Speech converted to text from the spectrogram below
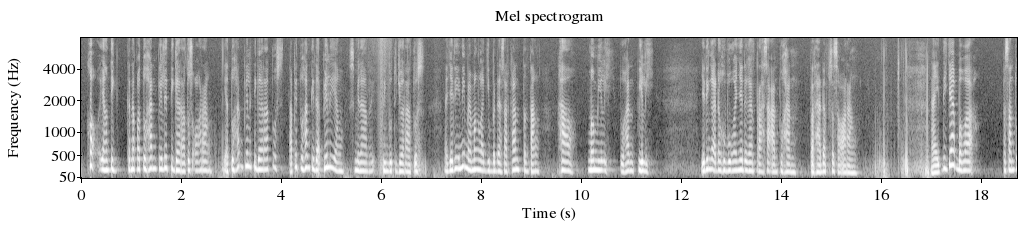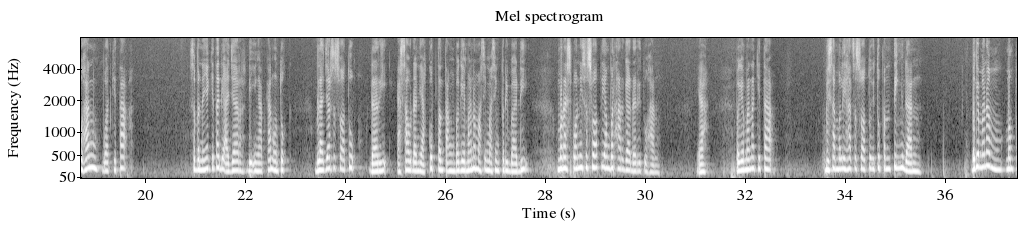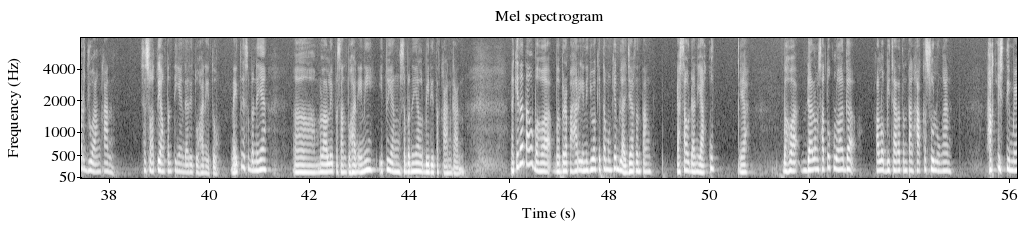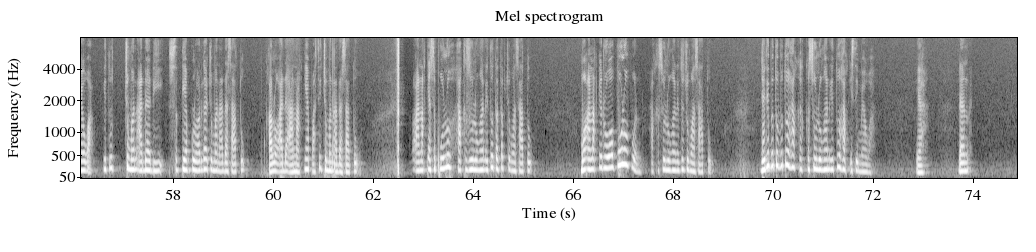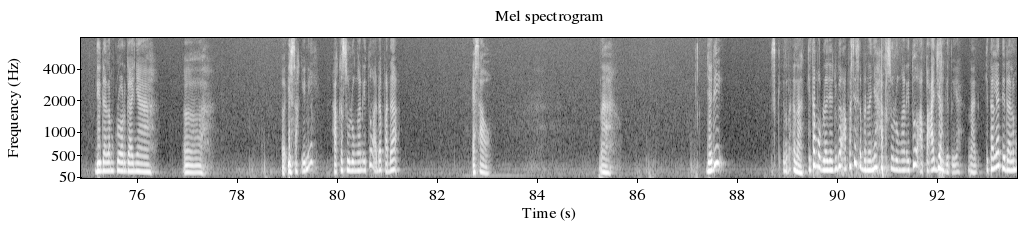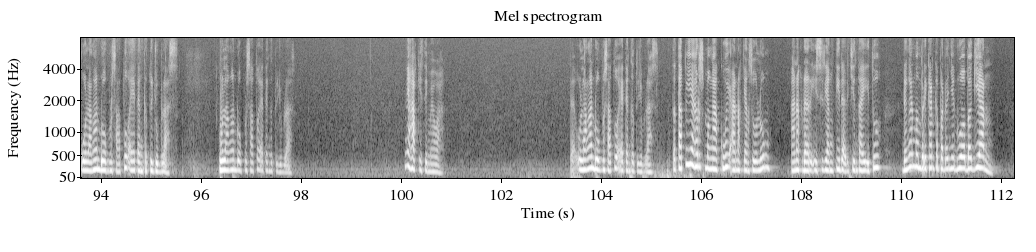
kok yang tiga, kenapa Tuhan pilih 300 orang? Ya Tuhan pilih 300, tapi Tuhan tidak pilih yang 9700. Nah jadi ini memang lagi berdasarkan tentang hal memilih, Tuhan pilih. Jadi nggak ada hubungannya dengan perasaan Tuhan terhadap seseorang. Nah intinya bahwa pesan Tuhan buat kita sebenarnya kita diajar, diingatkan untuk belajar sesuatu dari Esau dan Yakub tentang bagaimana masing-masing pribadi meresponi sesuatu yang berharga dari Tuhan. Ya. Bagaimana kita bisa melihat sesuatu itu penting dan bagaimana memperjuangkan sesuatu yang penting yang dari Tuhan itu. Nah itu sebenarnya uh, melalui pesan Tuhan ini itu yang sebenarnya lebih ditekankan. Nah kita tahu bahwa beberapa hari ini juga kita mungkin belajar tentang Esau dan Yakub ya. Bahwa dalam satu keluarga kalau bicara tentang hak kesulungan, hak istimewa itu cuman ada di setiap keluarga cuman ada satu. Kalau ada anaknya pasti cuman ada satu. Anaknya sepuluh hak kesulungan itu tetap cuma satu. Mau anaknya 20 pun hak kesulungan itu cuma satu. Jadi betul-betul hak kesulungan itu hak istimewa. Ya. Dan di dalam keluarganya uh, uh, Ishak ini hak kesulungan itu ada pada Esau. Nah, jadi nah kita mau belajar juga apa sih sebenarnya hak kesulungan itu apa aja gitu ya. Nah, kita lihat di dalam Ulangan 21 ayat yang ke-17. Ulangan 21 ayat yang ke-17. Ini hak istimewa. Ulangan 21 ayat yang ke-17. Tetapi ia harus mengakui anak yang sulung, anak dari istri yang tidak dicintai itu dengan memberikan kepadanya dua bagian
